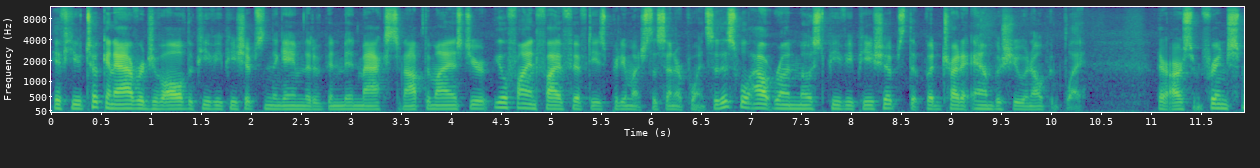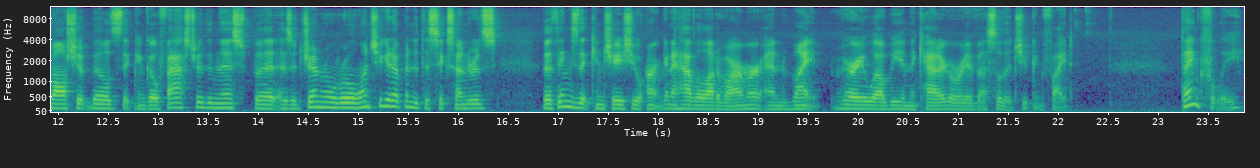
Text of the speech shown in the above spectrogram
if you took an average of all of the PvP ships in the game that have been min-maxed and optimized, you will find 550 is pretty much the center point. So this will outrun most PvP ships that would try to ambush you in open play. There are some fringe small ship builds that can go faster than this, but as a general rule, once you get up into the 600s, the things that can chase you aren't going to have a lot of armor and might very well be in the category of vessel that you can fight. Thankfully,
